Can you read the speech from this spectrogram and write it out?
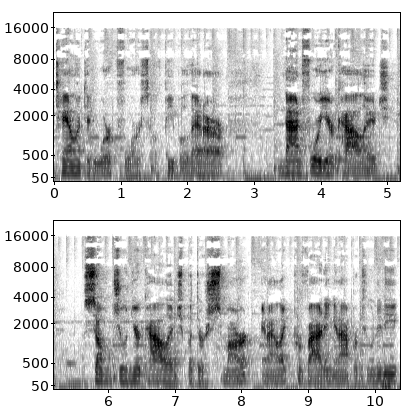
talented workforce of people that are non four-year college, some junior college, but they're smart, and I like providing an opportunity.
